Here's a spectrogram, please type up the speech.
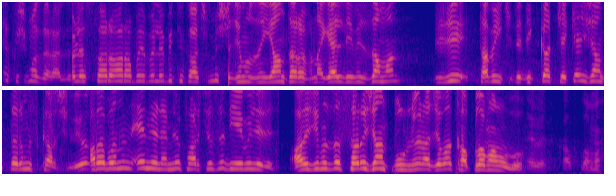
yakışmaz herhalde. Böyle sarı arabayı böyle bir tık açmış. Aracımızın yan tarafına geldiğimiz zaman bizi tabii ki de dikkat çeken jantlarımız karşılıyor. Arabanın en önemli parçası diyebiliriz. Aracımızda sarı jant bulunuyor. Acaba kaplama mı bu? Evet kaplama.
